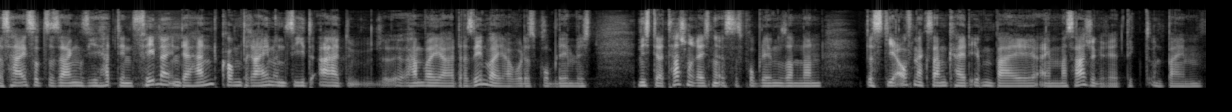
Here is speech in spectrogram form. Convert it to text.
Das heißt sozusagen, sie hat den Fehler in der Hand, kommt rein und sieht, ah, d- haben wir ja, da sehen wir ja, wo das Problem liegt. Nicht der Taschenrechner ist das Problem, sondern dass die Aufmerksamkeit eben bei einem Massagegerät liegt und beim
